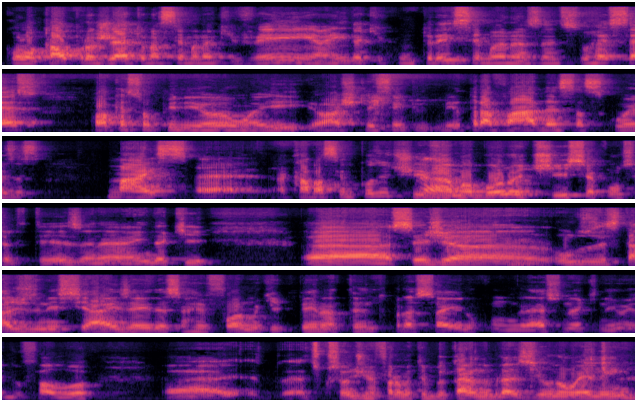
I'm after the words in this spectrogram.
colocar o projeto na semana que vem, ainda que com três semanas antes do recesso. Qual que é a sua opinião aí? Eu acho que é sempre meio travada essas coisas, mas é, acaba sendo positivo. É né? uma boa notícia, com certeza, né? Ainda que uh, seja um dos estágios iniciais aí dessa reforma que pena tanto para sair no Congresso, né? Que nem o Edu falou. Uh, a discussão de reforma tributária no Brasil não é nem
